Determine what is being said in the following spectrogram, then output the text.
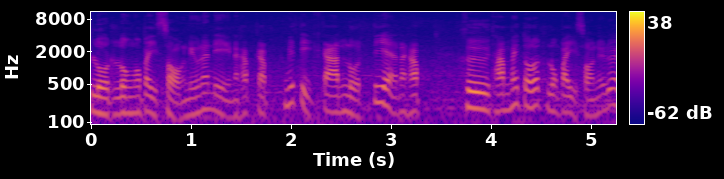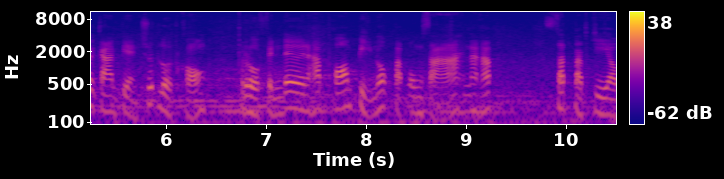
โหลดลงลงไปอีก 2 นิ้วนั่นเองนะครับกับมิติการโหลดเตี้ยนะครับคือทำให้ตัวรถลงไปอีก 2 นิ้วด้วยการเปลี่ยนชุดโหลดของ Pro Fender นะครับพร้อมปีกนกปรับองศานะครับ ซัดปรับเกลียว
